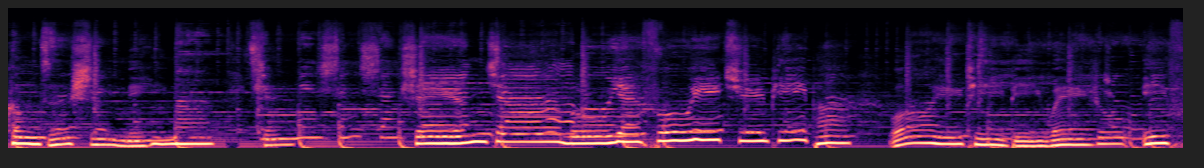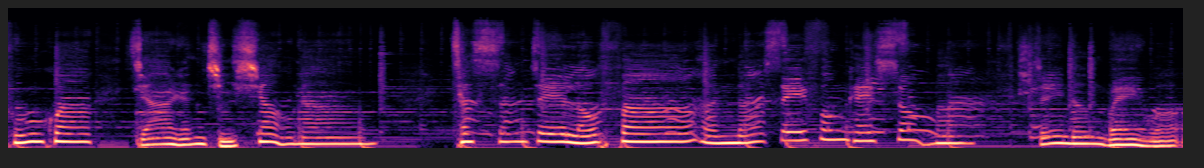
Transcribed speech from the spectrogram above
空子是你吗？千年山山谁人家？木叶赋一曲琵琶，我欲提笔未如一幅画。佳人请笑纳。七三这落花，看那西风起扫马。谁能为我？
